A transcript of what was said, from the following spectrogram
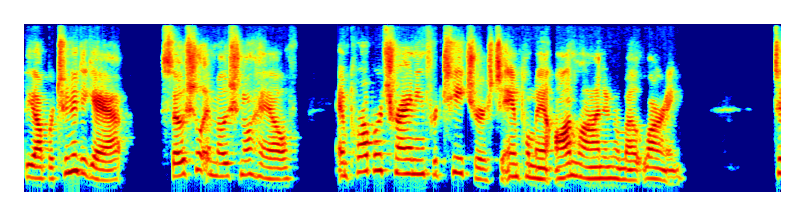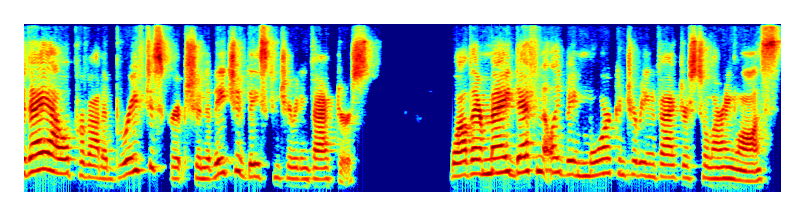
the opportunity gap, social emotional health, and proper training for teachers to implement online and remote learning. Today, I will provide a brief description of each of these contributing factors. While there may definitely be more contributing factors to learning loss,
